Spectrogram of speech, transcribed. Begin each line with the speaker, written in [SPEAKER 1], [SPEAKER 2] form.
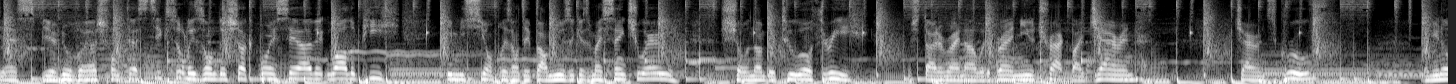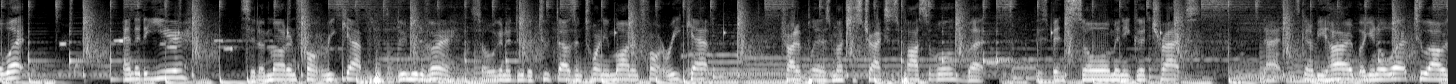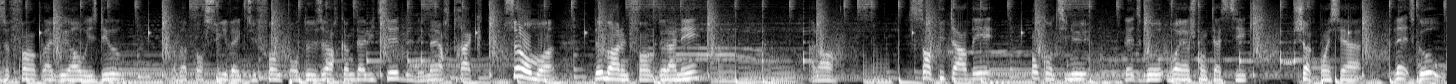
[SPEAKER 1] Yes. Bienvenue au voyage fantastique sur les ondes de choc.ca avec Wilder P. Émission présentée par Music is My Sanctuary. Show number 203. We're starting right now with a brand new track by Jaren. Jaren's Groove. And you know what? End of the year, c'est le Modern Funk Recap 2020. So we're gonna do the 2020 Modern Funk Recap. Try to play as much as tracks as possible, but there's been so many good tracks that it's gonna be hard, but you know what? Two hours of funk like we always do. On va poursuivre avec du funk pour deux heures comme d'habitude. Les meilleurs tracks, selon moi, de Modern Funk de l'année. Alors, sans plus tarder, on continue. Let's go, voyage fantastique. Choc.ca, let's go!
